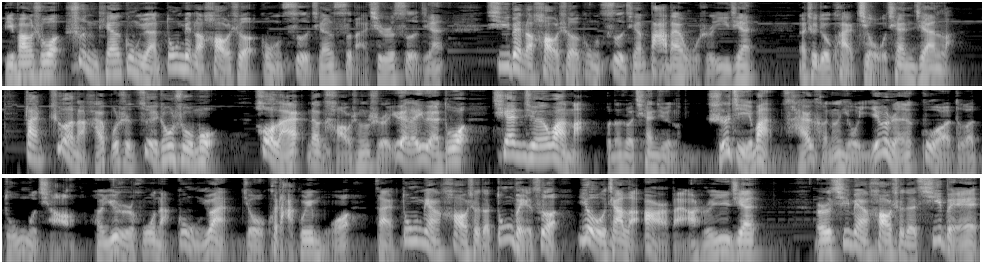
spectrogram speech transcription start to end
比方说，顺天贡院东边的好舍共四千四百七十四间，西边的好舍共四千八百五十一间，那这就快九千间了。但这呢，还不是最终数目。后来那考生是越来越多，千军万马，不能说千军了。十几万才可能有一个人过得独木桥，于是乎呢，贡院就扩大规模，在东面好舍的东北侧又加了二百二十一间，而西面好舍的西北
